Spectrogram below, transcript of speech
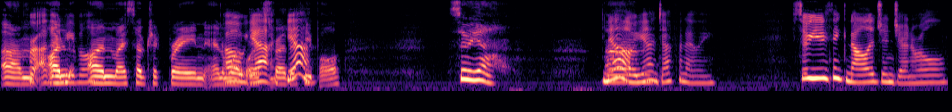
um, For other on, people? on my subject brain and Oh, what works yeah, for other yeah. people so yeah No, Um, yeah, definitely. So you think knowledge in general,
